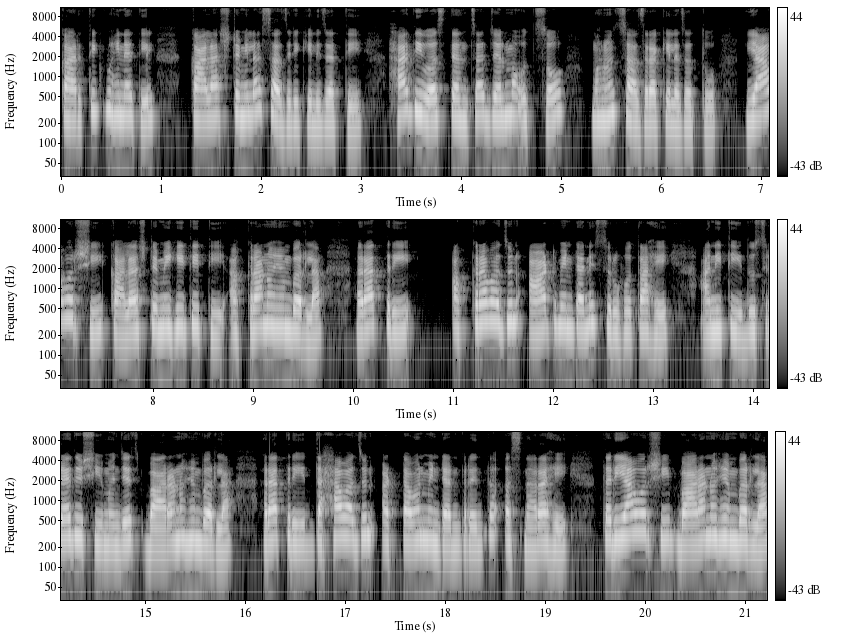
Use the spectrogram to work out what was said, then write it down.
कार्तिक महिन्यातील कालाष्टमीला साजरी केली जाते. हा दिवस त्यांचा जन्म उत्सव म्हणून साजरा केला जातो. यावर्षी कालाष्टमी ही तिथी अकरा नोव्हेंबरला रात्री अकरा वाजून आठ मिनिटांनी सुरू होत आहे आणि ती दुसऱ्या दिवशी म्हणजेच बारा नोव्हेंबरला रात्री दहा वाजून अठ्ठावन्न मिनिटांपर्यंत असणार आहे. तर यावर्षी बारा नोव्हेंबरला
